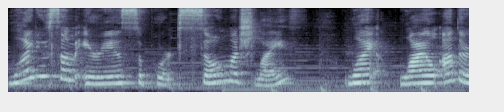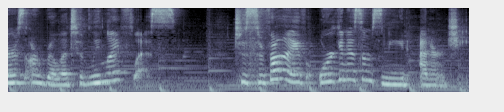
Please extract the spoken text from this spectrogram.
Why do some areas support so much life while others are relatively lifeless? To survive, organisms need energy,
